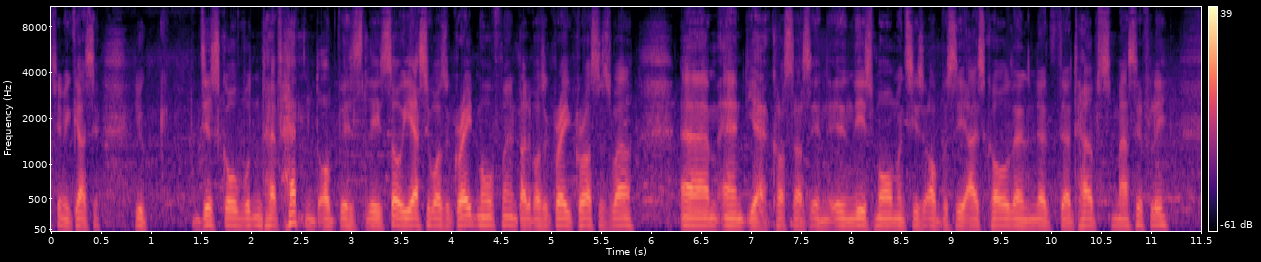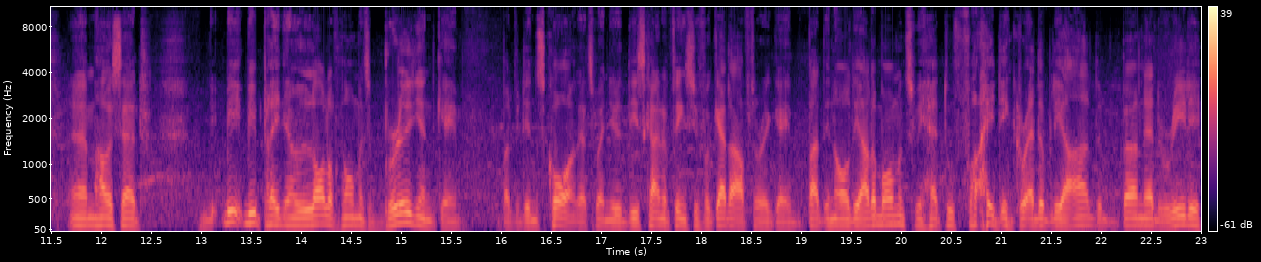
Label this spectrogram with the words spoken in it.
Tsimikas, you this goal wouldn't have happened, obviously. So yes, it was a great movement, but it was a great cross as well. Um, and yeah, Costas in, in these moments, he's obviously ice cold, and that, that helps massively. Um, how I said, we, we played in a lot of moments, brilliant game but we didn't score. That's when you these kind of things you forget after a game. But in all the other moments, we had to fight incredibly hard. Bern had a really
